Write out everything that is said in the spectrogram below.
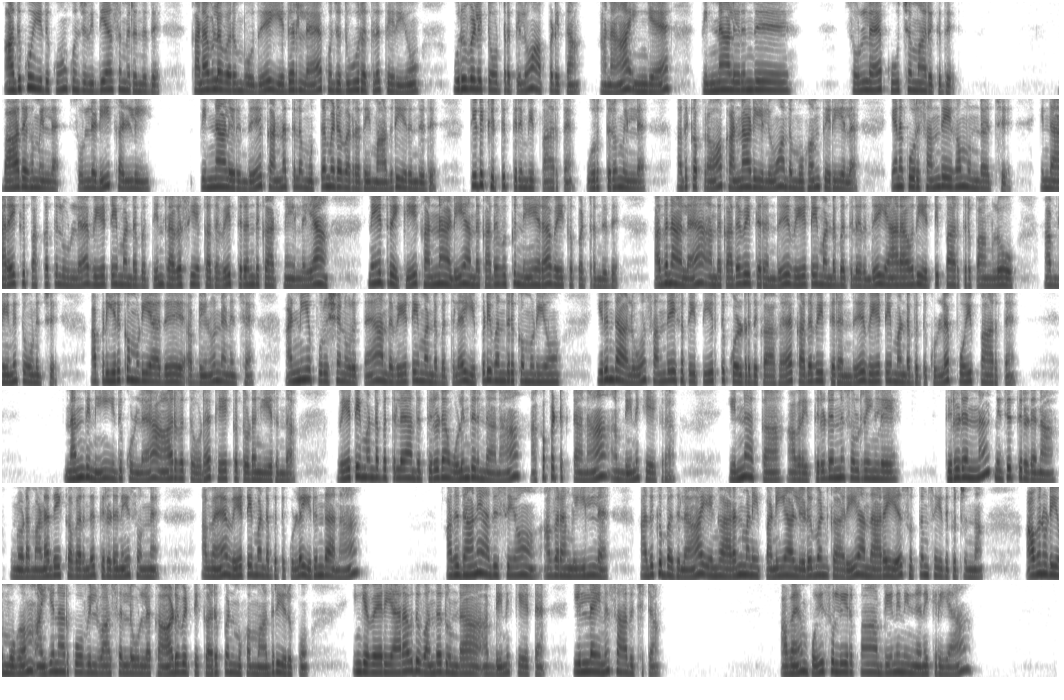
அதுக்கும் இதுக்கும் கொஞ்சம் வித்தியாசம் இருந்தது. கனவுல வரும்போது எதிரில் கொஞ்சம் தூரத்தில் தெரியும். உருவெளி தோற்றத்திலும் அப்படித்தான். ஆனால் இங்கே பின்னாலிருந்து சொல்ல கூச்சமாக இருக்குது. பாதகம் இல்லை சொல்லடி கள்ளி. பின்னாலிருந்து கன்னத்தில் முத்தமிட வர்றதை மாதிரி இருந்தது. திடுக்கிட்டு திரும்பி பார்த்தேன். ஒருத்தரும் இல்லை. அதுக்கப்புறம் கண்ணாடியிலும் அந்த முகம் தெரியலை. எனக்கு ஒரு சந்தேகம் உண்டாச்சு. இந்த அறைக்கு பக்கத்தில் உள்ள வேட்டை மண்டபத்தின் ரகசிய கதவை திறந்து காட்டினேன் இல்லையா? நேற்றைக்கு கண்ணாடி அந்த கதவுக்கு நேராக வைக்கப்பட்டிருந்தது. அதனால் அந்த கதவை திறந்து வேட்டை மண்டபத்திலிருந்து யாராவது எட்டி பார்த்துருப்பாங்களோ அப்படின்னு தோணுச்சு. அப்படி இருக்க முடியாது அப்படின்னு நினச்சேன். அந்நிய புருஷன் ஒருத்தன் அந்த வேட்டை மண்டபத்தில் எப்படி வந்திருக்க முடியும்? இருந்தாலும் சந்தேகத்தை தீர்த்து கொள்றதுக்காக கதவை திறந்து வேட்டை மண்டபத்துக்குள்ளே போய் பார்த்தேன். நந்தினி இதுக்குள்ள ஆர்வத்தோட கேட்க தொடங்கி இருந்தா வேட்டை மண்டபத்தில் அந்த திருடன் ஒளிந்திருந்தானா? அகப்பட்டுக்கிட்டானா? அப்படின்னு கேட்குறா என்ன அக்கா அவரை திருடன்னு சொல்கிறீங்களே திருடன்னா நிஜ திருடனா? உன்னோட மனதை கவர்ந்த திருடனே சொன்னேன். அவன் வேட்டை மண்டபத்துக்குள்ளே இருந்தானா? அதுதானே அதிசயம். அவர் அங்கே இல்லை. அதுக்கு பதிலாக எங்கள் அரண்மனை பணியாள் இடுபன்காரி அந்த அறையை சுத்தம் செய்துக்கிட்டு இருந்தான். அவனுடைய முகம் ஐயனார் கோவில் வாசலில் உள்ள காடு வெட்டி கருப்பன் முகம் மாதிரி இருக்கும். இங்கே வேற யாராவது வந்ததுண்டா அப்படின்னு கேட்டேன். இல்லைன்னு சாதிச்சிட்டான். அவன் பொய் சொல்லியிருப்பான் அப்படின்னு நீ நினைக்கிறியா?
